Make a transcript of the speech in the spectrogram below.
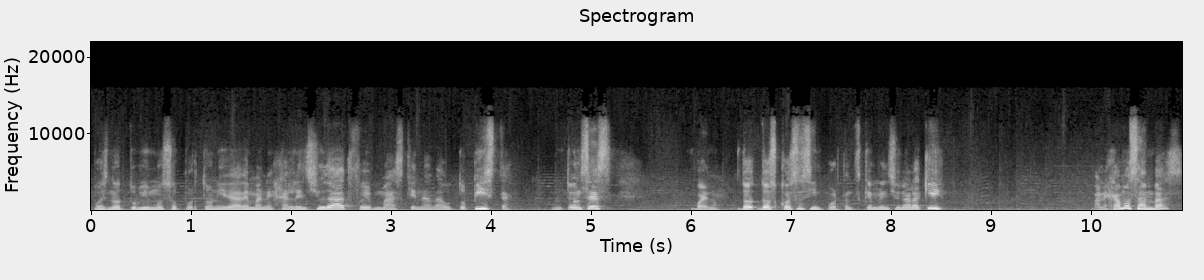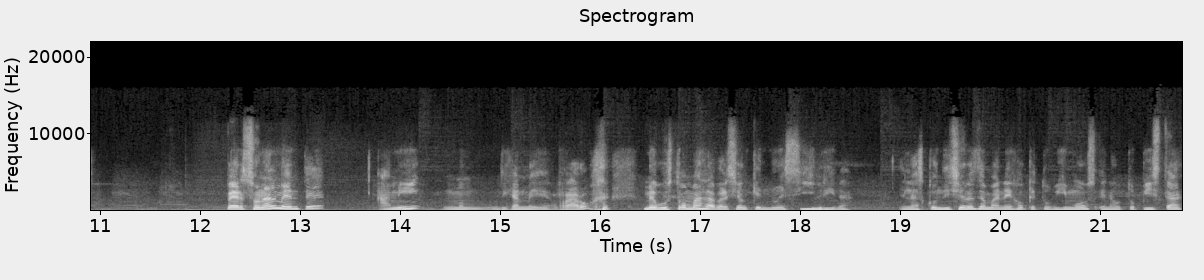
pues no tuvimos oportunidad de manejarla en ciudad, fue más que nada autopista. Entonces, bueno, dos cosas importantes que mencionar aquí. Manejamos ambas. Personalmente, a mí, díganme raro, me gustó más la versión que no es híbrida. En las condiciones de manejo que tuvimos en autopista,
